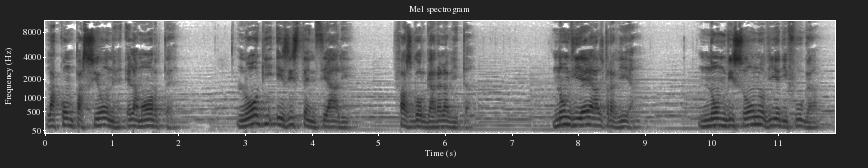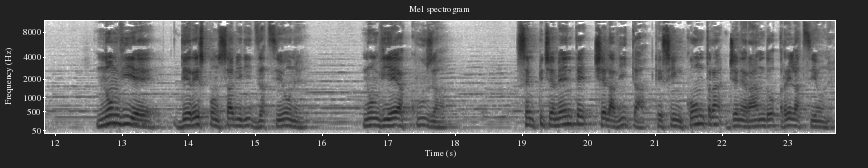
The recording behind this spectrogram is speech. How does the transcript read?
la compassione e la morte, luoghi esistenziali, fa sgorgare la vita. Non vi è altra via, non vi sono vie di fuga, non vi è deresponsabilizzazione, non vi è accusa, semplicemente c'è la vita che si incontra generando relazione.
